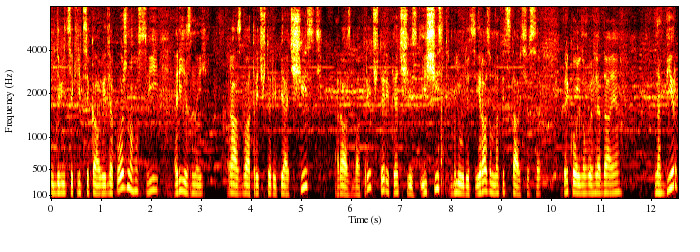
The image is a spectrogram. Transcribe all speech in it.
Дивіться, який цікавий для кожного свій різний Раз, два, три, чотири, п'ять, шість. Раз, два, три, чотири, п'ять, шість. І шість блюдець. І разом на підставці все. Прикольно виглядає. Набір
